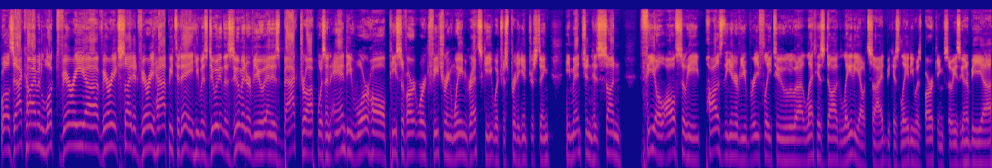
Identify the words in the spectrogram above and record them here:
Well, Zach Hyman looked very, uh, very excited, very happy today. He was doing the Zoom interview, and his backdrop was an Andy Warhol piece of artwork featuring Wayne Gretzky, which was pretty interesting. He mentioned his son Theo. Also, he paused the interview briefly to uh, let his dog Lady outside because Lady was barking. So he's going to be. Uh,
